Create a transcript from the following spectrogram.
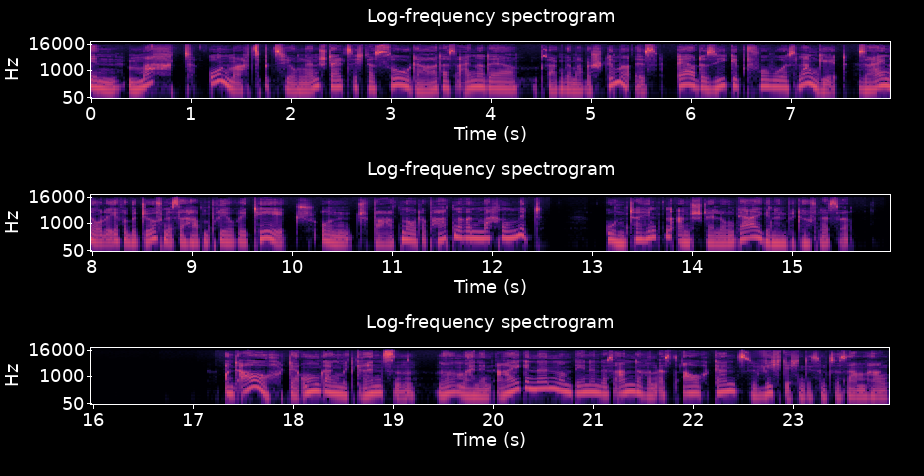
In Macht-Ohnmachtsbeziehungen stellt sich das so dar, dass einer der, sagen wir mal, Bestimmer ist. Er oder sie gibt vor, wo es lang geht. Seine oder ihre Bedürfnisse haben Priorität und Partner oder Partnerin machen mit. Unter hinten Anstellung der eigenen Bedürfnisse. Und auch der Umgang mit Grenzen, ne, meinen eigenen und denen des anderen, ist auch ganz wichtig in diesem Zusammenhang.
